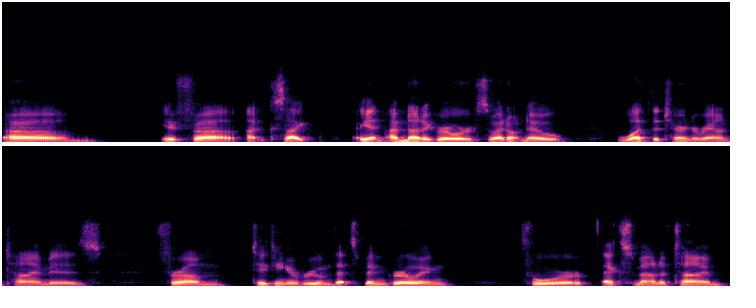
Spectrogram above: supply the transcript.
Um, if, because I, again, I'm not a grower, so I don't know what the turnaround time is from taking a room that's been growing for X amount of time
